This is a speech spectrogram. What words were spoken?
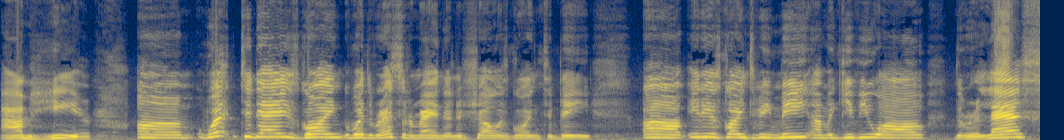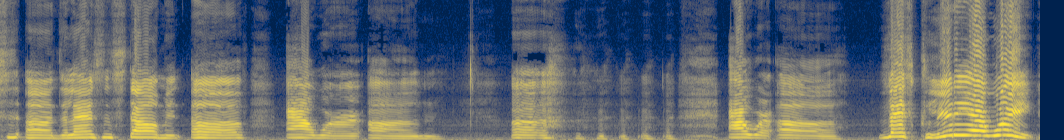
I'm here. Um, what today is going, what the rest of the remainder of the show is going to be. Um, it is going to be me. I'm gonna give you all the last, uh, the last installment of our um uh our uh let's clear the air week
